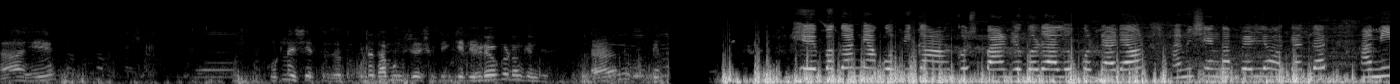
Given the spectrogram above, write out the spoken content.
हा हे? कुठलं आहे शेत तुझं? तू कुठं थांबून शूटिंग केली व्हिडिओ कुठून केली? हा? हे बघा मी गोपिका अंकुश आलो आम्ही शेंगा पेरल्या होत्या तर आम्ही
